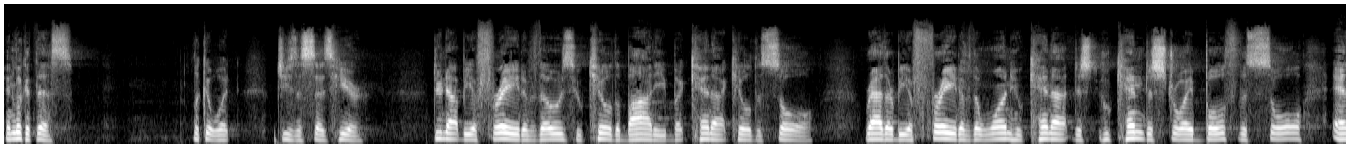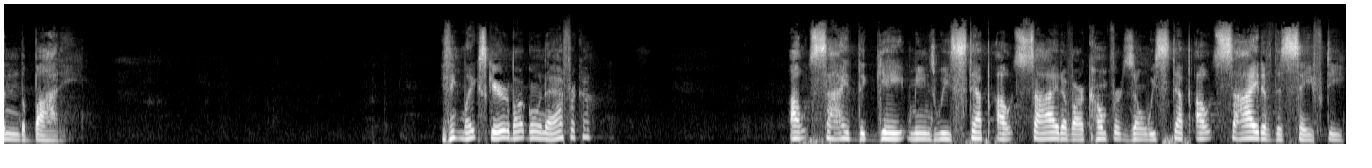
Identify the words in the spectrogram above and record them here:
And look at this. Look at what Jesus says here. Do not be afraid of those who kill the body but cannot kill the soul. Rather, be afraid of the one who, cannot, who can destroy both the soul and the body. You think Mike's scared about going to Africa? Outside the gate means we step outside of our comfort zone. We step outside of the safety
